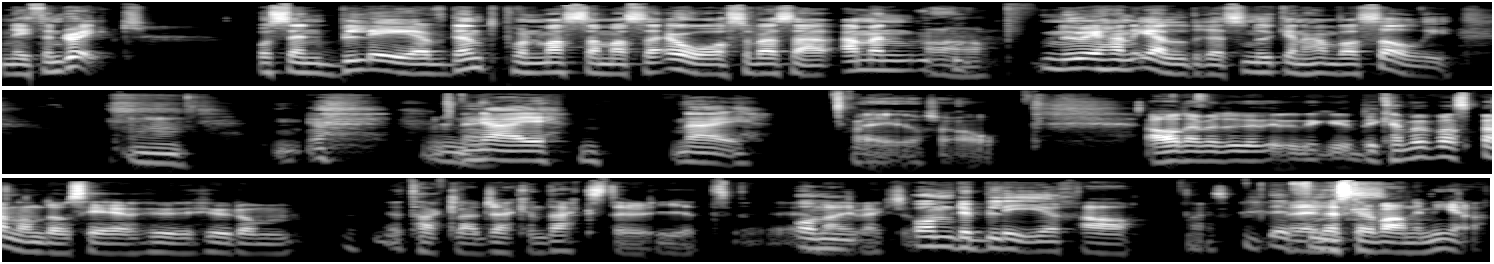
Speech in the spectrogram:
Nathan Drake. Och sen blev det inte på en massa, massa år så var jag så här, ja men Ja. nu är han äldre så nu kan han vara Sully. Mm. Nej. Nej. Mm. Nej. Nej, jag tror, ja. Ja, nej, men det, det, det kan väl vara spännande att se hur, hur de tacklar Jack and Daxter i ett eh, Om, live action. om det blir. Ja, nice. Det Eller finns- ska det vara animerat?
